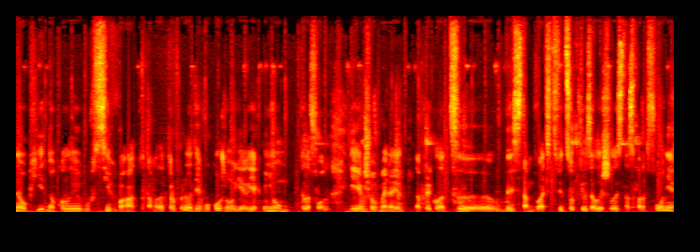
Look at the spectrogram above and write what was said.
необхідно, коли у всіх багато там електроприладів, у кожного є як мінімум телефон. І якщо в мене, наприклад, е, десь там 20% залишилось на смартфоні,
